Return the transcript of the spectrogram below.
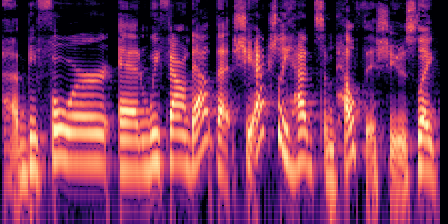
uh, before and we found out that she actually had some health issues like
